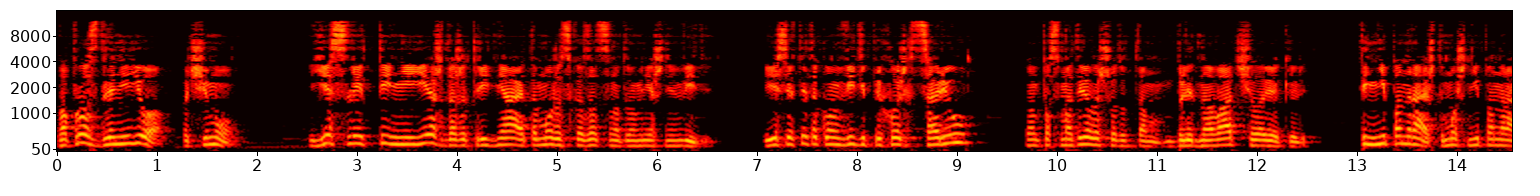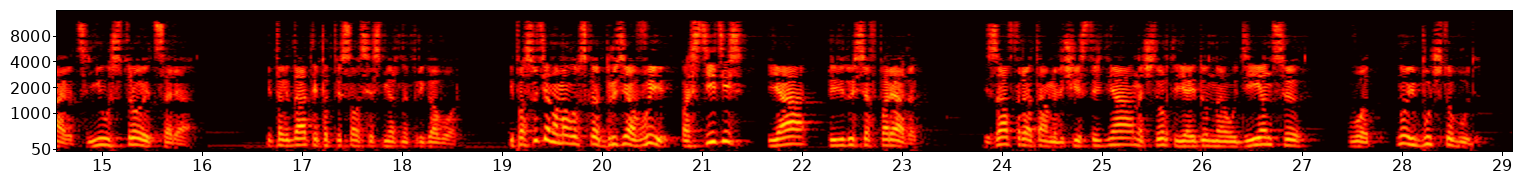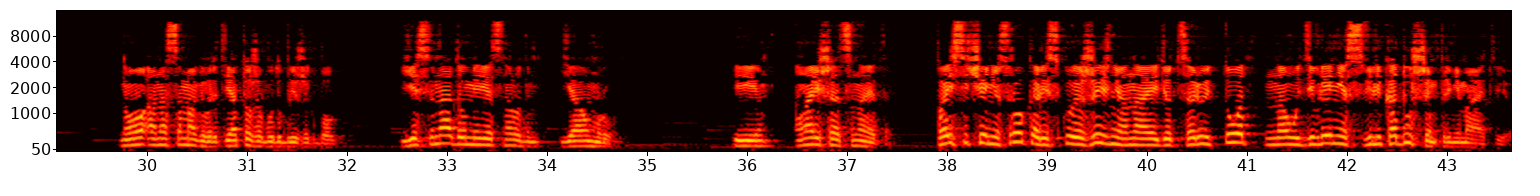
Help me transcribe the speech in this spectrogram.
Вопрос для нее. Почему? если ты не ешь даже три дня, это может сказаться на твоем внешнем виде. И если ты в таком виде приходишь к царю, он посмотрел, что тут там бледноват человек, или ты не понравишь, ты можешь не понравиться, не устроить царя. И тогда ты подписал себе смертный приговор. И по сути она могла бы сказать, друзья, вы поститесь, я приведу себя в порядок. И завтра там или через три дня, на четвертый я иду на аудиенцию, вот, ну и будь что будет. Но она сама говорит, я тоже буду ближе к Богу. Если надо умереть с народом, я умру. И она решается на это. По истечению срока, рискуя жизнью, она идет к царю, и тот, на удивление, с великодушием принимает ее.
